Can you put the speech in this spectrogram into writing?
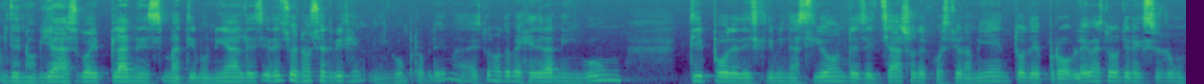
de noviazgo, hay planes matrimoniales, el hecho de no ser virgen, ningún problema, esto no debe generar ningún tipo de discriminación, de rechazo, de cuestionamiento, de problema. Esto no tiene que ser un,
